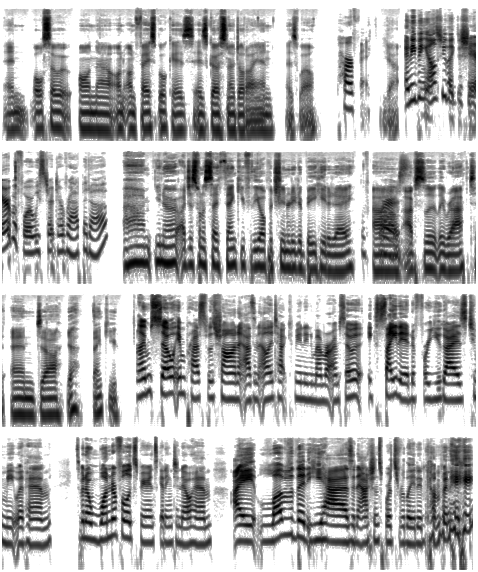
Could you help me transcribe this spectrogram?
And also on uh, on, on Facebook as, as gosnow.in as well. Perfect. Yeah. Anything else you'd like to share before we start to wrap it up? Um, you know, I just want to say thank you for the opportunity to be here today. Of Um, course. absolutely wrapped. And uh, yeah, thank you. I'm so impressed with Sean as an LA Tech community member. I'm so excited for you guys to meet with him. It's been a wonderful experience getting to know him. I love that he has an action sports related company.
